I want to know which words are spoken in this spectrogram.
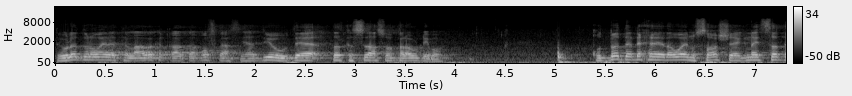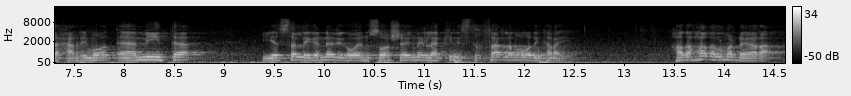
Dowladduna waa inay tallaabo ka qaadaa qofkaasi haddii uu dee dadka sidaas oo kale u dhibo. Khudbadda dhexdeeda waynu soo sheegnay saddex arrimood aamiinta iyo salliga nebiga waynu soo sheegnay laakiin istikfaar lama wadi karayo. Hadal hadal ma dheera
